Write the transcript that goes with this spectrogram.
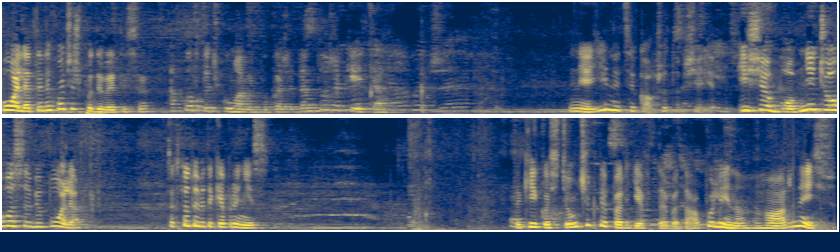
Поля, ти не хочеш подивитися? А кофточку мамі покажи, там теж киця. Ні, їй не цікаво, що там ще є. І ще Боб, нічого собі, Поля. Це хто тобі таке приніс? Такий костюмчик тепер є в тебе, так, Поліна? Гарний.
